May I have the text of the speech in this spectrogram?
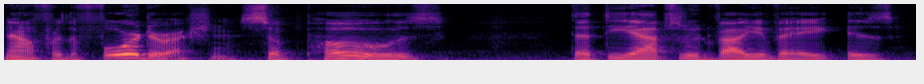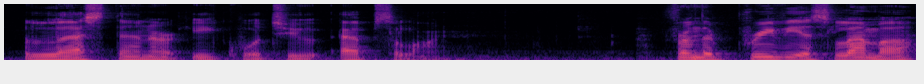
Now for the forward direction, suppose that the absolute value of A is less than or equal to epsilon. From the previous lemma,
